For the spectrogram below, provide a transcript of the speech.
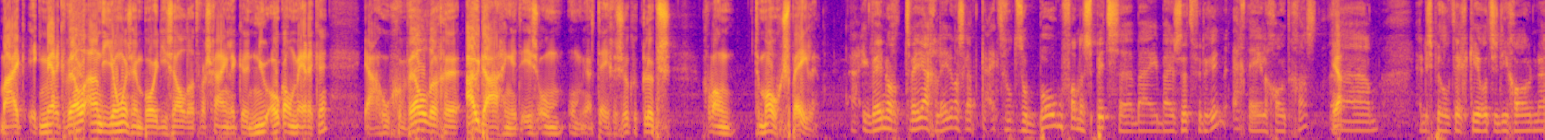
Maar ik, ik merk wel aan die jongens, en Boy die zal dat waarschijnlijk eh, nu ook al merken. Ja, hoe geweldige uitdaging het is om, om ja, tegen zulke clubs gewoon te mogen spelen. Ja, ik weet nog, twee jaar geleden was ik aan het kijken. Er stond zo'n boom van een spits eh, bij, bij Zutphen erin. Echt een hele grote gast. Ja. Ehm, en die speelde tegen kereltjes die, gewoon, eh,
